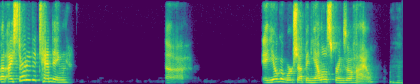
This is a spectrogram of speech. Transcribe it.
But I started attending. Uh, a yoga workshop in Yellow Springs, Ohio, mm-hmm.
